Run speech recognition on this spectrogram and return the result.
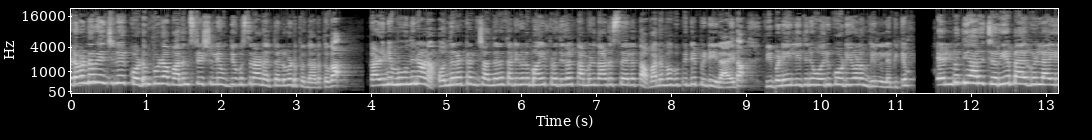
എടവണ്ണ റേഞ്ചിലെ കൊടുമ്പുഴ വനം സ്റ്റേഷനിലെ ഉദ്യോഗസ്ഥരാണ് തെളിവെടുപ്പ് നടത്തുക. കഴിഞ്ഞ മൂന്നിനാണ് ഒന്നര ടൺ ചന്ദനത്തടികളുമായി പ്രതികൾ തമിഴ്നാട് സേലത്ത് വനംവകുപ്പിന്റെ പിടിയിലായത്. വിപണിയിൽ ഇതിന് ഒരു കോടിയോളം വില ലഭിക്കും. എൺപത്തിയാറ് ചെറിയ ബാഗുകളിലായി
